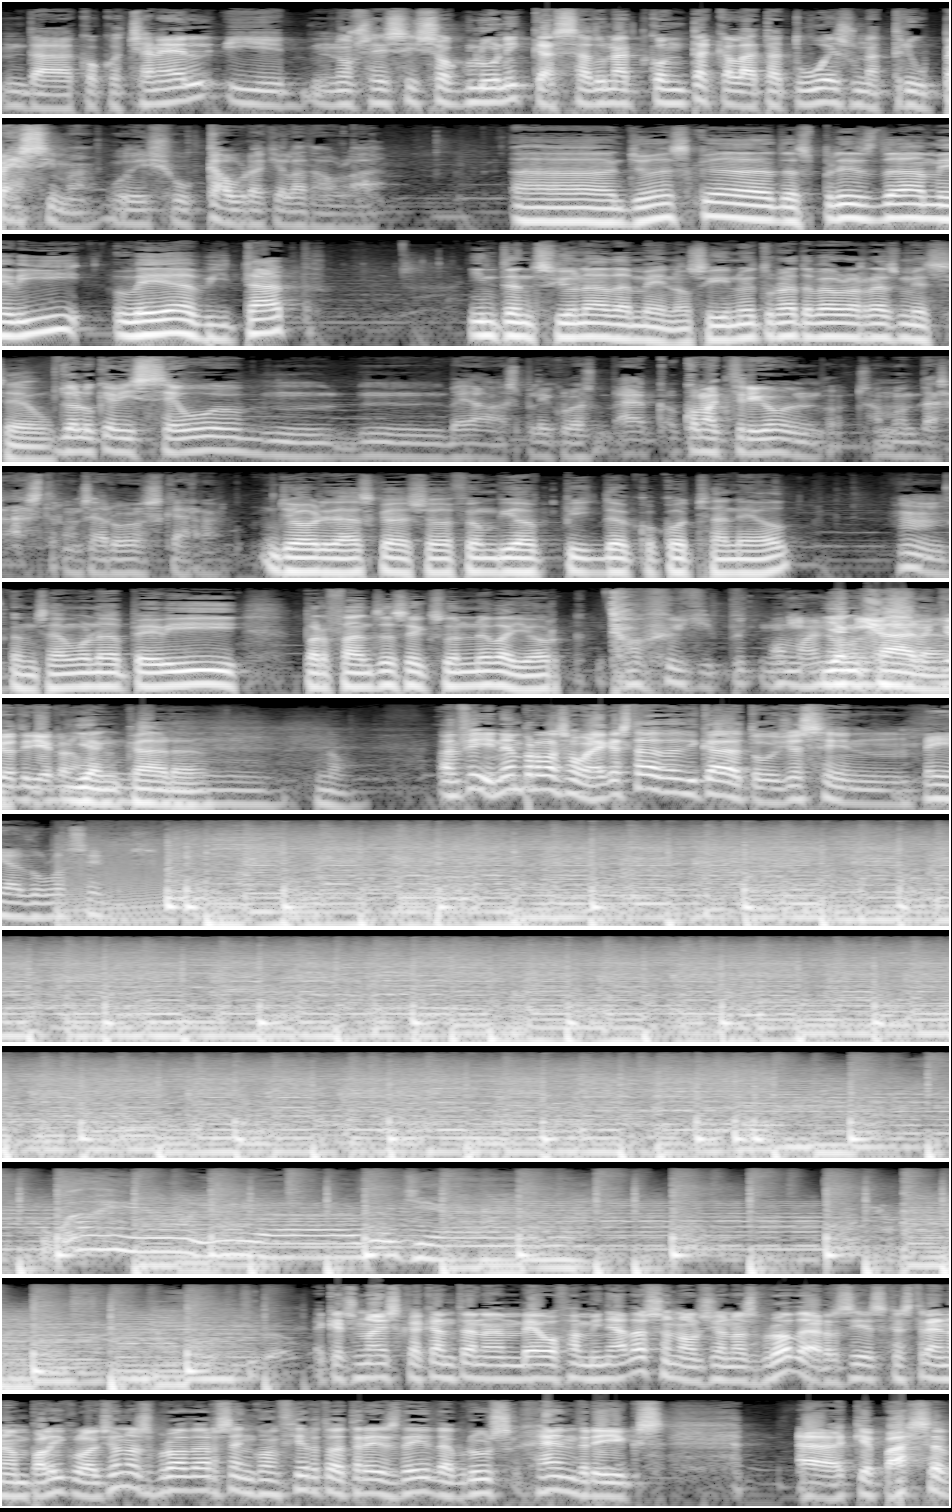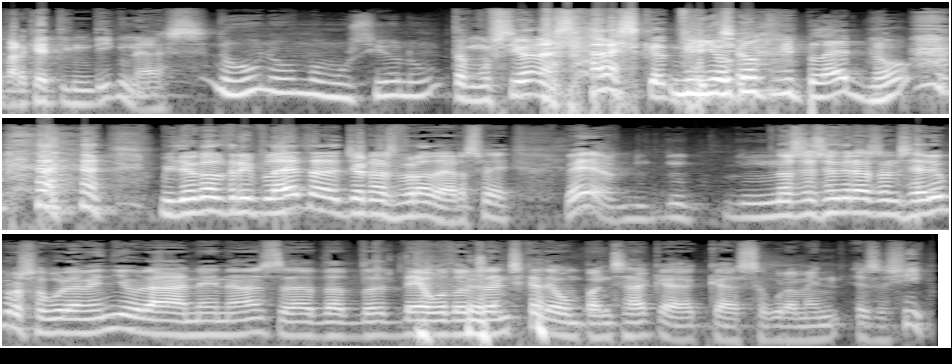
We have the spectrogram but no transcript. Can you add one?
de Coco Chanel i no sé si sóc l'únic que s'ha donat compte que la Tatu és una actriu pèssima. Ho deixo caure aquí a la taula. Uh, jo és que després d'Amélie l'he evitat intencionadament, o sigui, no he tornat a veure res més seu. Jo el que he vist seu, mm, bé, a les pel·lícules, eh, com a actriu, em sembla un desastre, un zero a l'esquerra. Jo, la veritat és que això de fer un biopic de Coco Chanel Mm. em sembla una pel·li per fans de Sexo en Nova York. Ui, Home, no. I encara, jo diria que i no. encara. No. En fi, anem per la segona. Aquesta dedicada a tu, Jacint. Bé, adolescents. Aquests nois que canten en veu afeminada són els Jonas Brothers, i és que estrenen pel·lícula Jonas Brothers en concierto 3D de Bruce Hendricks. Uh, què passa? Per què t'indignes? No, no, m'emociono. T'emociones, saps? Que Millor veig- que el triplet, no? Millor que el triplet a Jonas Brothers. Bé, bé, no sé si ho diràs en sèrio, però segurament hi haurà nenes eh, de, de 10 o 12 anys que deuen pensar que, que segurament és així.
